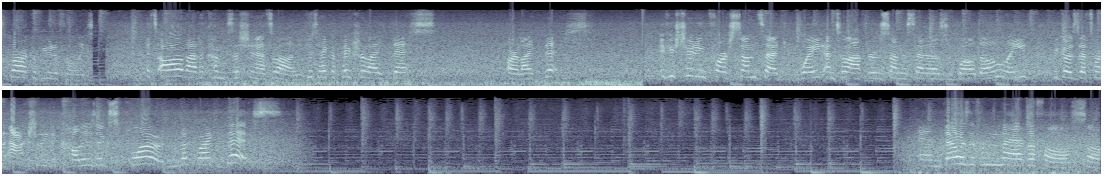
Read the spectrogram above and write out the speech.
sparkle beautifully. It's all about a composition as well. You can take a picture like this or like this. If you're shooting for sunset, wait until after the sun is set as well. Don't leave because that's when actually the colors explode and look like this. And that was it from Niagara Falls, so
